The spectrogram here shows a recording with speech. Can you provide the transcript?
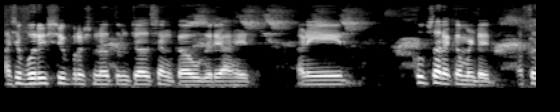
असे बरेचसे प्रश्न तुमच्या शंका वगैरे आहेत. आणि खूप साऱ्या कमेंट आहेत. असं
